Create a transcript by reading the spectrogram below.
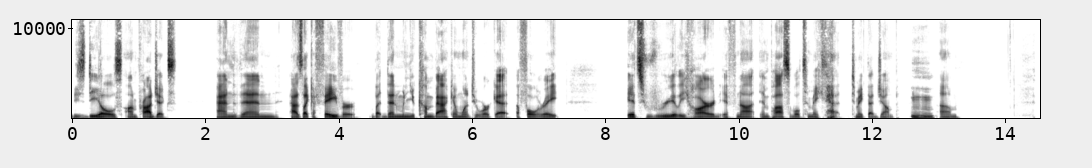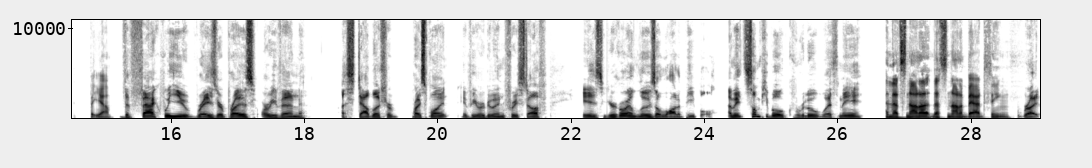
these deals on projects and then as like a favor but then when you come back and want to work at a full rate it's really hard if not impossible to make that to make that jump mm-hmm. um but yeah the fact when you raise your price or even establish a price point if you were doing free stuff is you're going to lose a lot of people. I mean, some people grew with me, and that's not a that's not a bad thing. right?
